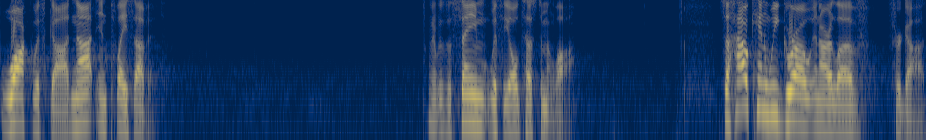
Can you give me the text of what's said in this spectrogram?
walk with God, not in place of it. And it was the same with the Old Testament law. So, how can we grow in our love for God?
